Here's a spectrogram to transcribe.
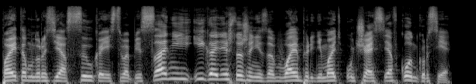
Поэтому, друзья, ссылка есть в описании, и, конечно же, не забываем принимать участие в конкурсе,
